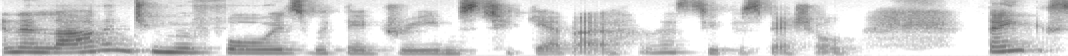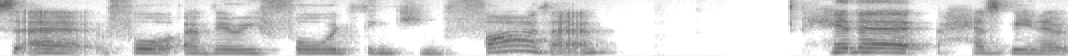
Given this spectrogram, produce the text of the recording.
and allow them to move forwards with their dreams together. That's super special. Thanks uh, for a very forward thinking father. Heather has been a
